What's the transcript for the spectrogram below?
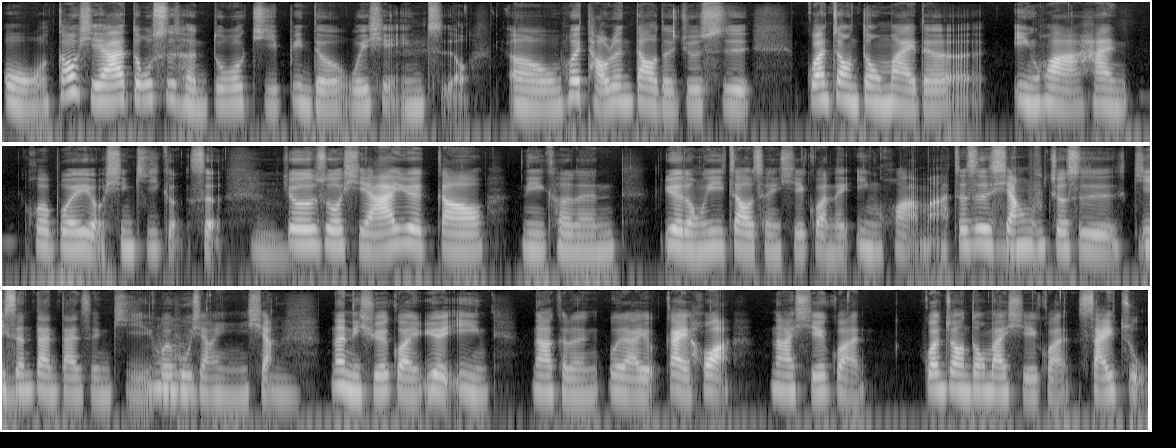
哦，高血压都是很多疾病的危险因子哦。呃，我们会讨论到的就是冠状动脉的硬化和会不会有心肌梗塞。嗯，就是说血压越高，你可能。越容易造成血管的硬化嘛，这是相就是鸡生蛋，蛋生鸡，会互相影响。那你血管越硬，那可能未来有钙化，那血管冠状动脉血管塞住，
